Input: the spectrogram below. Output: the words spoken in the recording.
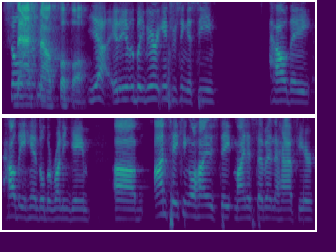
So- Smash mouth football. Yeah, it, it'll be very interesting to see how they how they handle the running game. Um, I'm taking Ohio State minus seven and a half here.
